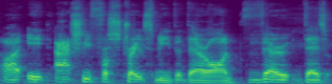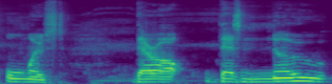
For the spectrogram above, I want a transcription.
uh, it actually frustrates me that there are very, there's almost, there are, there's no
